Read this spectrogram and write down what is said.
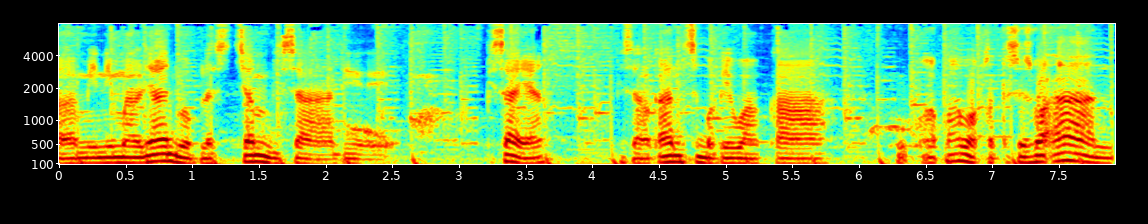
eh, minimalnya 12 jam bisa di bisa ya. Misalkan sebagai waka apa waktu kesiswaan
